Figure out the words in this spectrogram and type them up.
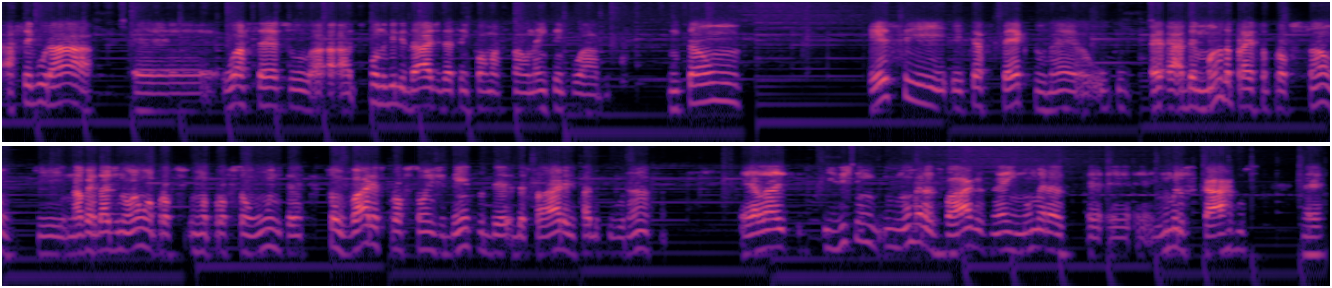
assegurar é, o acesso, a, a, disponibilidade dessa informação né, em tempo hábil. Então, esse, esse aspecto, né, o, é, a demanda para essa profissão, que na verdade não é uma profissão, uma profissão única, são várias profissões dentro de, dessa área de cibersegurança, elas existem inúmeras vagas, né, inúmeras, é, é, é inúmeros cargos, né,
